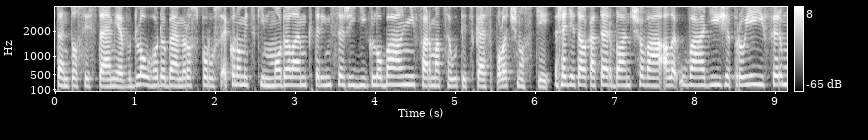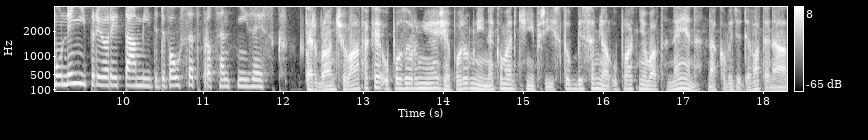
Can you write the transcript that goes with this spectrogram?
Tento systém je v dlouhodobém rozporu s ekonomickým modelem, kterým se řídí globální farmaceutické společnosti. Ředitelka Ter Blanchová ale uvádí, že pro její firmu není priorita mít 200% zisk. Terblančová také upozorňuje, že podobný nekomerční přístup by se měl uplatňovat nejen na COVID-19,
